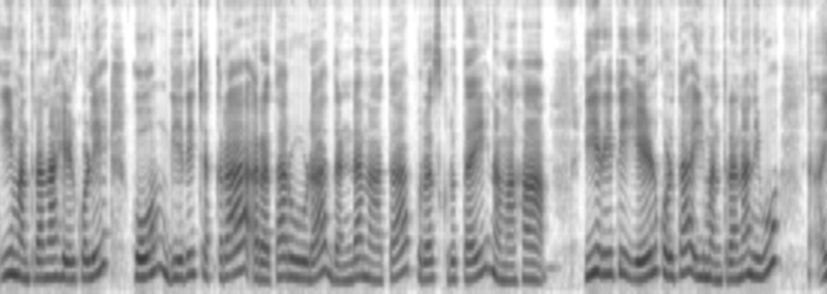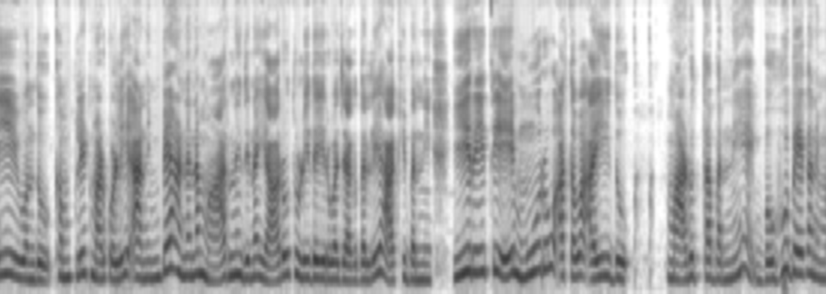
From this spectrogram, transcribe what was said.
ಈ ಮಂತ್ರನ ಹೇಳ್ಕೊಳ್ಳಿ. ಓಂ ಗಿರಿಚಕ್ರ ರಥರೂಢ ದಂಡನಾಥ ಪುರಸ್ಕೃತೈ ನಮಃ. ಈ ರೀತಿ ಹೇಳ್ಕೊಳ್ತಾ ಈ ಮಂತ್ರನ ನೀವು, ಈ ಒಂದು ಕಂಪ್ಲೀಟ್ ಮಾಡ್ಕೊಳ್ಳಿ. ಆ ನಿಂಬೆ ಹಣ್ಣನ್ನು ಮಾರನೇ ದಿನ ಯಾರೂ ತುಳಿದೇ ಇರುವ ಜಾಗದಲ್ಲಿ ಹಾಕಿ ಬನ್ನಿ. ಈ ರೀತಿ ಮೂರು ಅಥವಾ ಐದು ಮಾಡುತ್ತಾ ಬನ್ನಿ. ಬಹು ಬೇಗ ನಿಮ್ಮ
